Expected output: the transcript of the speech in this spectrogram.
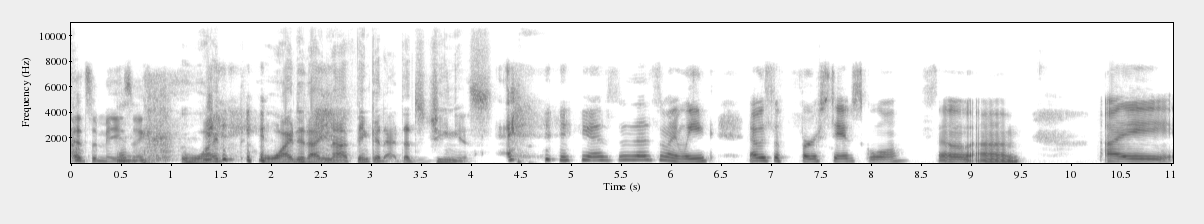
That's amazing. why why did I not think of that? That's genius. yeah, so that's my week. That was the first day of school. So um I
